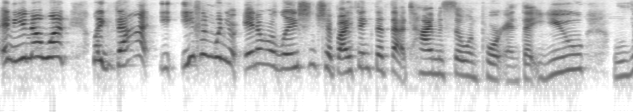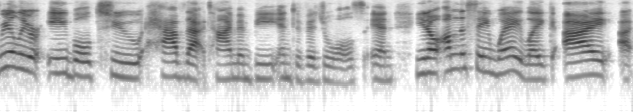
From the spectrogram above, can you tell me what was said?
And you know what? Like that, even when you're in a relationship, I think that that time is so important that you really are able to have that time and be individuals. And, you know, I'm the same way. Like I, I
